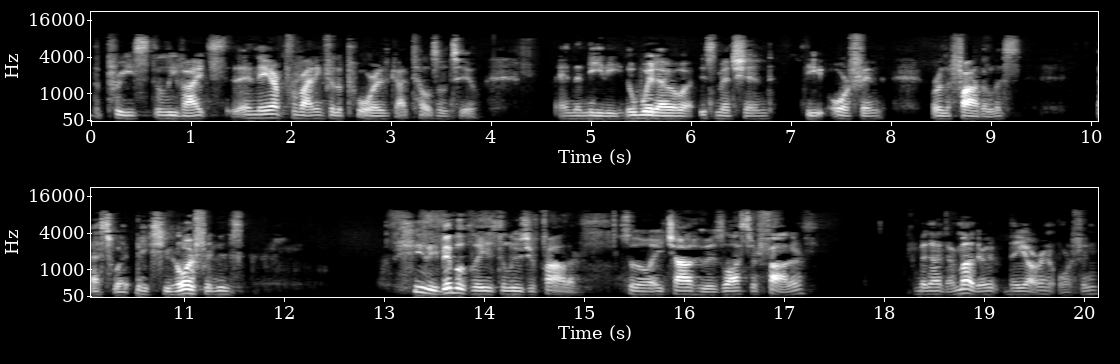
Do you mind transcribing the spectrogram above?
the priests, the Levites, and they are providing for the poor as God tells them to, and the needy. The widow is mentioned, the orphan or the fatherless. That's what makes you an orphan is excuse me, biblically is to lose your father. So a child who has lost their father, but not their mother, they are an orphan,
